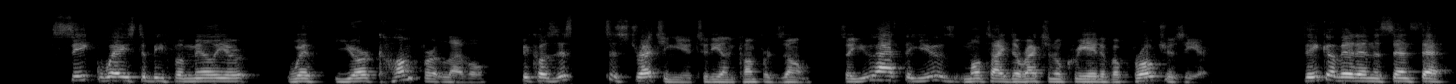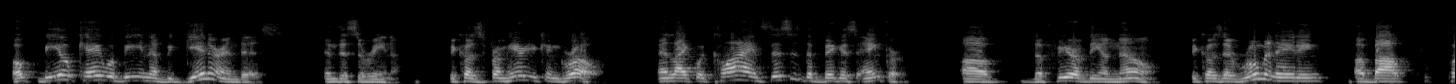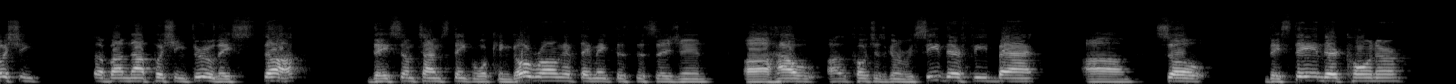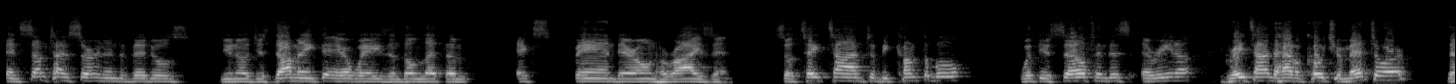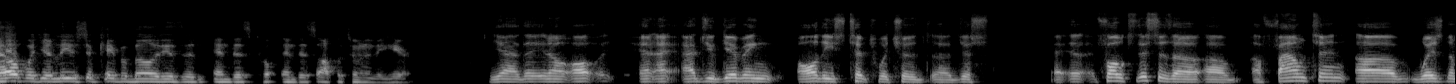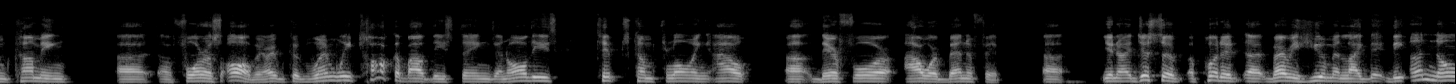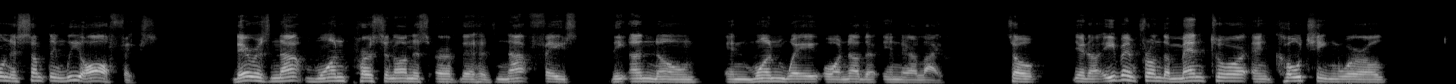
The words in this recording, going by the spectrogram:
seek ways to be familiar with your comfort level because this is stretching you to the uncomfort zone. So you have to use multi-directional creative approaches here. Think of it in the sense that oh, be okay with being a beginner in this in this arena because from here you can grow. And like with clients, this is the biggest anchor of the fear of the unknown because they're ruminating about pushing about not pushing through. They stuck. They sometimes think what can go wrong if they make this decision uh, how uh, the coach is going to receive their feedback. Um, so they stay in their corner and sometimes certain individuals you know just dominate the airways and don't let them expand their own horizon so take time to be comfortable with yourself in this arena. Great time to have a coach or mentor to help with your leadership capabilities in, in this in this opportunity here. Yeah, you know, all and I, as you're giving all these tips, which is uh, just uh, uh, folks, this is a, a, a fountain of wisdom coming uh, uh, for us all, right? Because when we talk about these things and all these tips come flowing out, uh, they're for our benefit. Uh, you know just to uh, put it uh, very human like the, the unknown is something we all face there is not one person on this earth that has not faced the unknown in one way or another in their life so you know even from the mentor and coaching world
